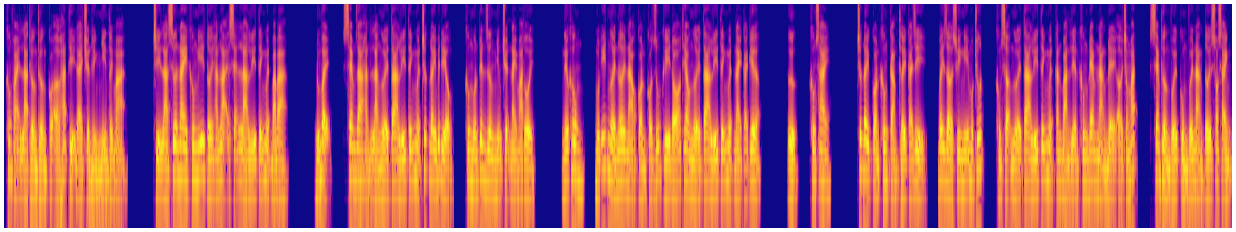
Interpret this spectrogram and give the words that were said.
không phải là thường thường có ở hát thị đài truyền hình nhìn thấy mà. Chỉ là xưa nay không nghĩ tới hắn lại sẽ là lý tĩnh nguyệt ba ba đúng vậy, xem ra hẳn là người ta lý tĩnh nguyệt trước đây biết điều, không muốn tuyên dương những chuyện này mà thôi. Nếu không, một ít người nơi nào còn có dũng khí đó theo người ta lý tĩnh nguyệt này cái kia. Ừ không sai. Trước đây còn không cảm thấy cái gì, bây giờ suy nghĩ một chút, không sợ người ta lý tĩnh nguyệt căn bản liền không đem nàng để ở trong mắt, xem thường với cùng với nàng tới so sánh,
